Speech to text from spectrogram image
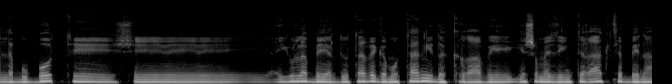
לבובות אה, שהיו לה בילדותה, וגם אותה נדקרה, ויש שם איזו אינטראקציה בינה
